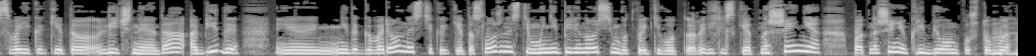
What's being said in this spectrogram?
свои какие-то личные да, обиды, э, недоговоренности, какие-то сложности мы не переносим вот в эти вот родительские отношения по отношению к ребенку, чтобы угу.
